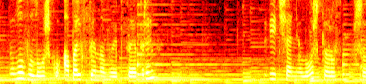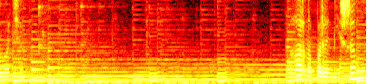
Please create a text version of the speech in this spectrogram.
столову ложку апельсинової цедри, 2 чайні ложки розпушувача. Гарно перемішуємо.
